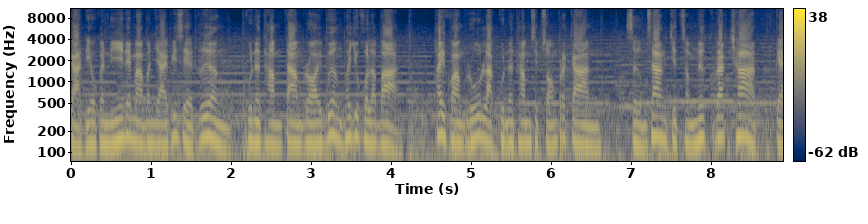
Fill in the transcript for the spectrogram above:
กาสเดียวกันนี้ได้มาบรรยายพิเศษเรื่อง คุณธรรมตามรอยเบื้องพระยุคลบาท ให้ความรู้หลักคุณธรรม 12 ประการ เสริมสร้างจิตสำนึกรักชาติ แก่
